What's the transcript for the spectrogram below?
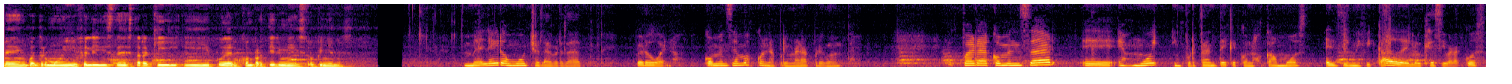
Me encuentro muy feliz de estar aquí y poder compartir mis opiniones. Me alegro mucho, la verdad. Pero bueno, comencemos con la primera pregunta. Para comenzar, eh, es muy importante que conozcamos el significado de lo que es ciberacoso.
